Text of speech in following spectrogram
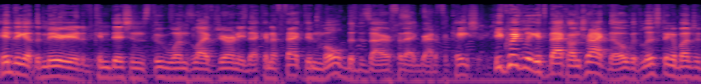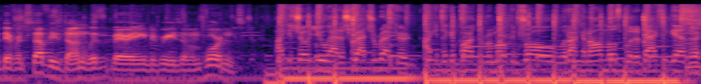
hinting at the myriad of conditions through one's life journey that can affect and mold the desire for that gratification. He quickly gets back on track though, with listing a bunch of different stuff he's done with varying degrees of importance. I can show you how to scratch a record. I can take apart the remote control, and I can almost put it back together.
